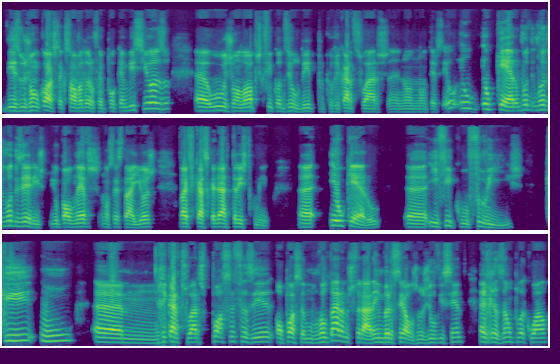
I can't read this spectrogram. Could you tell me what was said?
Diz o João Costa que Salvador foi pouco ambicioso. Uh, o João Lopes que ficou desiludido porque o Ricardo Soares uh, não, não ter... Eu, eu, eu quero, vou, vou, vou dizer isto, e o Paulo Neves, não sei se está aí hoje, vai ficar se calhar triste comigo. Uh, eu quero uh, e fico feliz que o um, Ricardo Soares possa fazer, ou possa voltar a mostrar em Barcelos, no Gil Vicente, a razão pela qual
